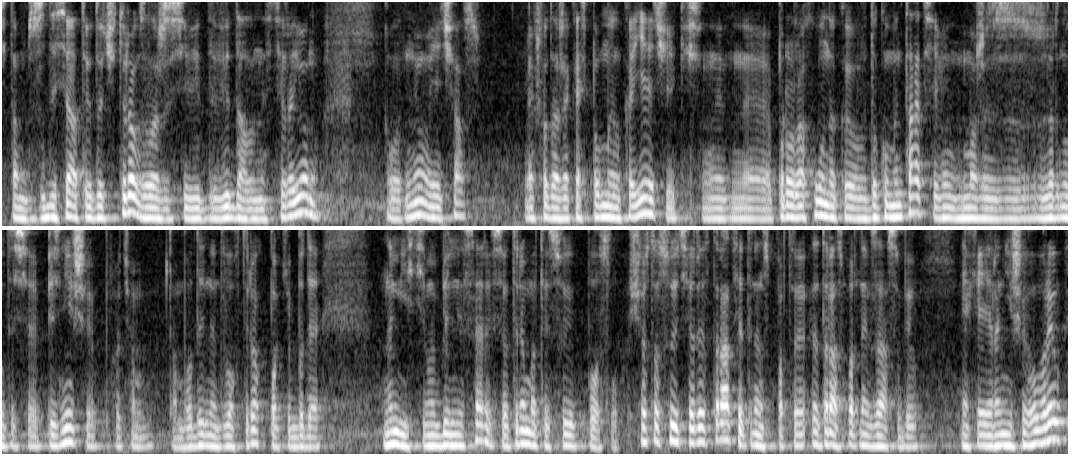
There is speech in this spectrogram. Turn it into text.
чи там з 10 до 4, в залежності від віддаленості району, от, у нього є час. Якщо навіть якась помилка є, чи якийсь прорахунок в документації, він може звернутися пізніше, протягом там, години, двох-трьох, поки буде на місці мобільний сервіс отримати свою послугу. Що стосується реєстрації транспортних засобів, як я і раніше говорив,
